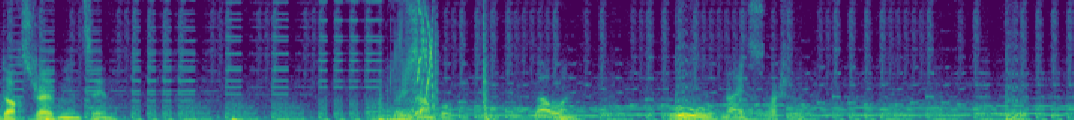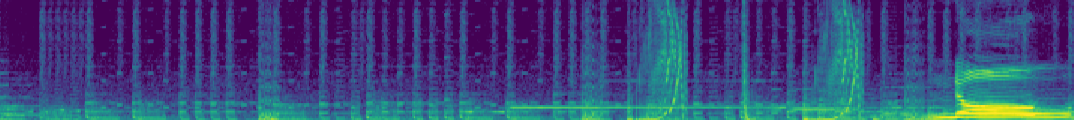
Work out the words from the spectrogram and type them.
Ducks drive me insane. For example, that one. Ooh, nice, actually. No!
